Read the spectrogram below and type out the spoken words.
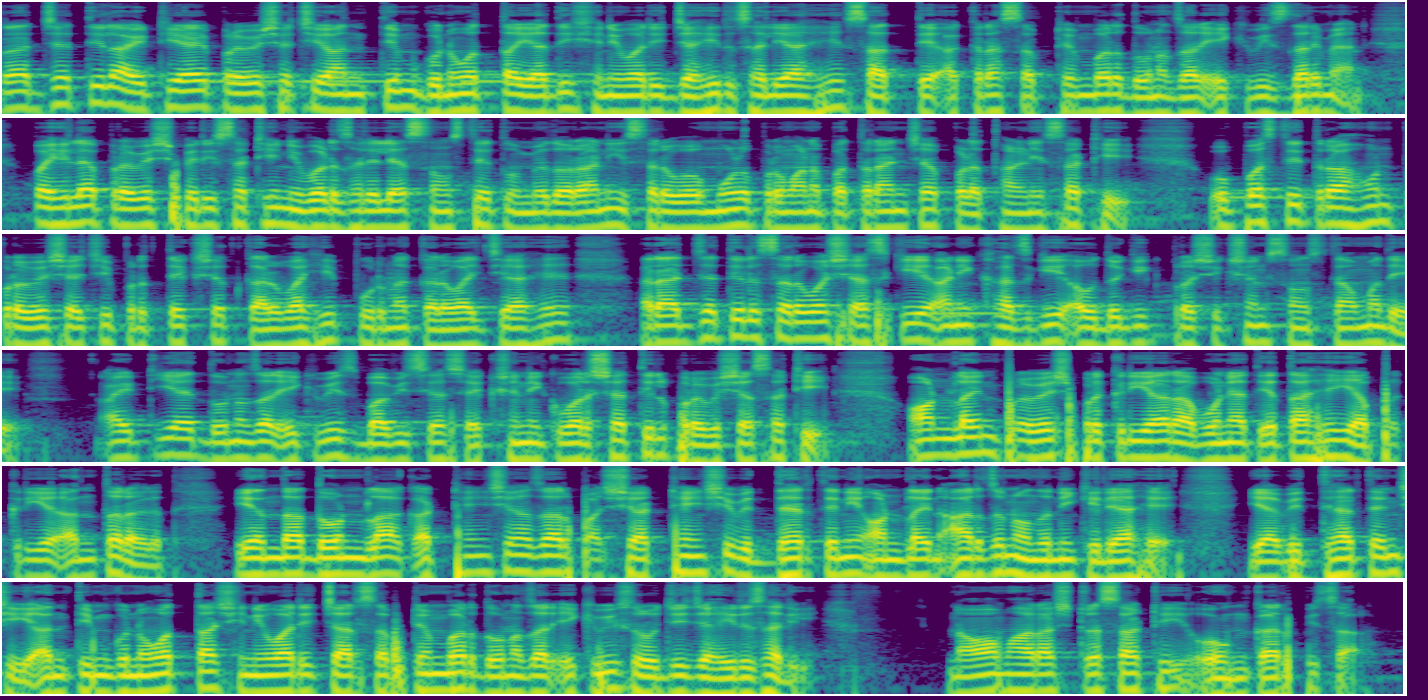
राज्यातील I T I प्रवेशाची अंतिम गुणवत्ता यादी शनिवारी जाहीर झाली आहे. सात ते अकरा सप्टेंबर दोन हजार एकवीस दरम्यान पहिल्या प्रवेश फेरीसाठी निवड झालेल्या संस्थेत उमेदवारांनी सर्व मूळ प्रमाणपत्रांच्या पडताळणीसाठी उपस्थित राहून प्रवेशाची प्रत्यक्षात कार्यवाही पूर्ण करायची आहे. राज्यातील सर्व शासकीय आणि खाजगी औद्योगिक प्रशिक्षण संस्थांमध्ये आय टी आय दोन हजार एकवीस बावीस या शैक्षणिक वर्षातील प्रवेशासाठी ऑनलाईन प्रवेश प्रक्रिया राबवण्यात येत आहे. या प्रक्रियेअंतर्गत यंदा दोन लाख अठ्ठ्याऐंशी हजार पाचशे अठ्ठ्याऐंशी विद्यार्थ्यांनी ऑनलाईन अर्ज नोंदणी केली आहे. या विद्यार्थ्यांची अंतिम गुणवत्ता शनिवारी चार सप्टेंबर दोन हजार एकवीस रोजी जाहीर झाली. नवा महाराष्ट्रासाठी ओंकार पिसाळ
